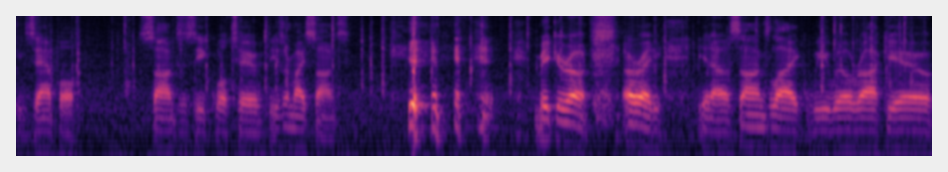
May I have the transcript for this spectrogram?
example, songs is equal to, these are my songs. Make your own. Alrighty. You know, songs like We Will Rock You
